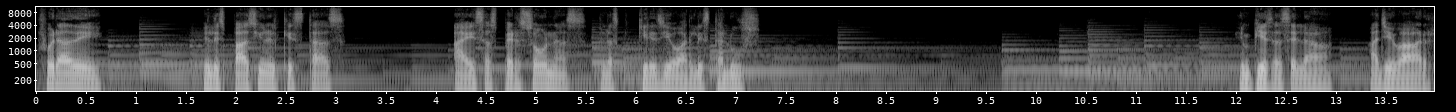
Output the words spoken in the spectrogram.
fuera de el espacio en el que estás a esas personas a las que quieres llevarle esta luz. Empiézasela a llevar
